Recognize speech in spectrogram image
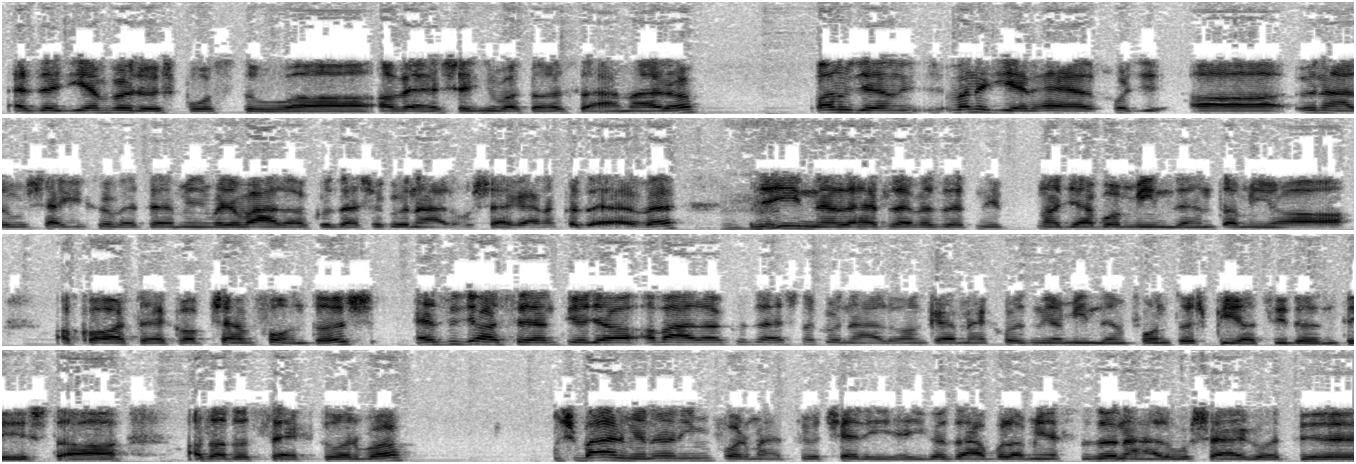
Ez egy ilyen vörös posztó a, a versenyhivatal számára. Van, ugyan, van egy ilyen elv, hogy a önállósági követelmény, vagy a vállalkozások önállóságának az elve. Uh-huh. Ugye innen lehet levezetni nagyjából mindent, ami a, a kartel kapcsán fontos. Ez ugye azt jelenti, hogy a, a vállalkozásnak önállóan kell meghoznia minden fontos piaci döntést a, az adott szektorba és bármilyen olyan információ cseréje igazából, ami ezt az önállóságot ö,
